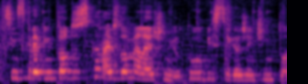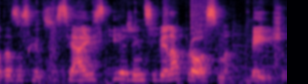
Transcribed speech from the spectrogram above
Se inscreva em todos os canais do Omelete no YouTube, siga a gente em todas as redes sociais e a gente se vê na próxima. Beijo!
